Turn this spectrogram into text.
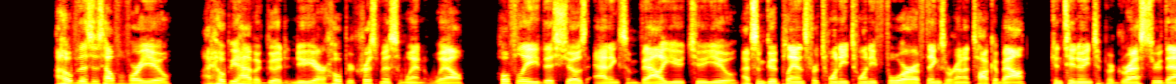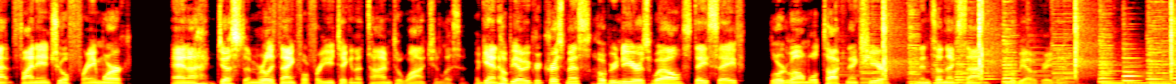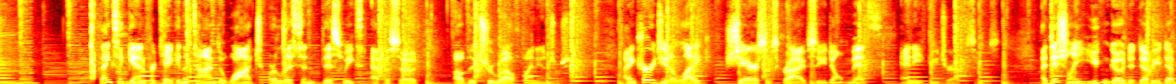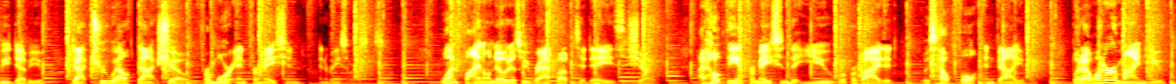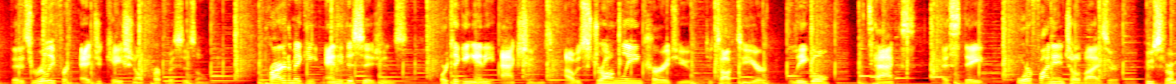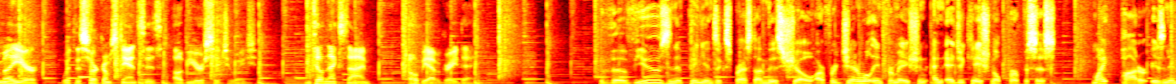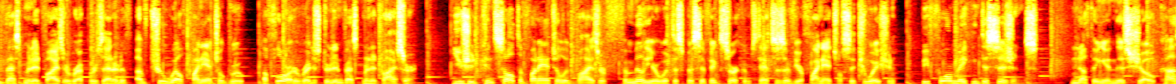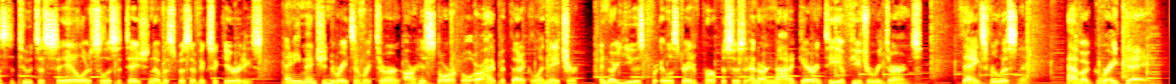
I hope this is helpful for you. I hope you have a good new year. Hope your Christmas went well. Hopefully, this show's adding some value to you. I have some good plans for 2024 of things we're going to talk about, continuing to progress through that financial framework. And I just am really thankful for you taking the time to watch and listen. Again, hope you have a good Christmas. Hope your New Year's well. Stay safe. Lord willing, we'll talk next year. And until next time, hope you have a great day. Thanks again for taking the time to watch or listen this week's episode of the True Wealth Financial Show. I encourage you to like, share, subscribe so you don't miss any future episodes. Additionally, you can go to www.truewealth.show for more information and resources. One final note as we wrap up today's show. I hope the information that you were provided was helpful and valuable, but I want to remind you that it's really for educational purposes only. Prior to making any decisions or taking any actions, I would strongly encourage you to talk to your legal, tax, estate, or financial advisor who's familiar with the circumstances of your situation. Until next time, I hope you have a great day. The views and opinions expressed on this show are for general information and educational purposes. Mike Potter is an investment advisor representative of True Wealth Financial Group, a Florida registered investment advisor. You should consult a financial advisor familiar with the specific circumstances of your financial situation before making decisions. Nothing in this show constitutes a sale or solicitation of a specific securities. Any mentioned rates of return are historical or hypothetical in nature and are used for illustrative purposes and are not a guarantee of future returns. Thanks for listening. Have a great day.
